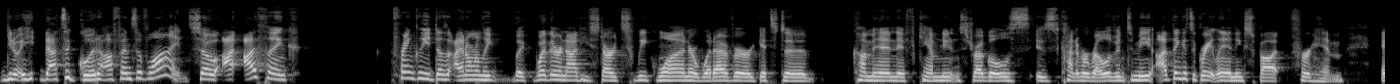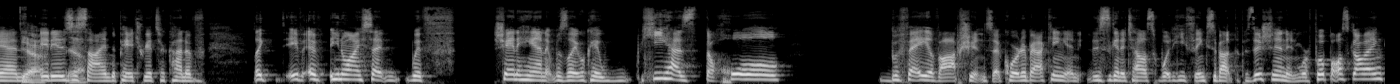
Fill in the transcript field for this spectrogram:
you know he, that's a good offensive line. So I, I think, frankly, it does. I don't really like whether or not he starts week one or whatever gets to come in if Cam Newton struggles is kind of irrelevant to me. I think it's a great landing spot for him, and Yeah, it is a sign the Patriots are kind of like if, if you know I said with Shanahan, it was like okay, he has the whole buffet of options at quarterbacking, and this is going to tell us what he thinks about the position and where football's going.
